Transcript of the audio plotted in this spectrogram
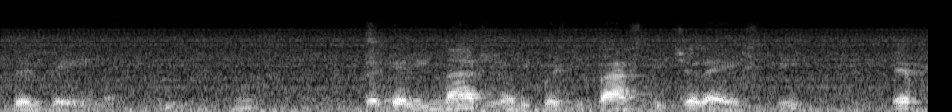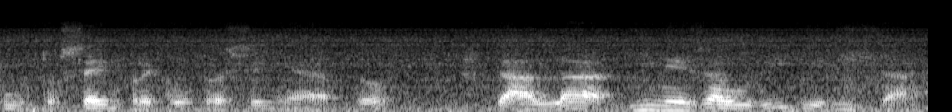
del bene, perché l'immagine di questi pasti celesti è appunto sempre contrassegnato dalla inesauribilità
